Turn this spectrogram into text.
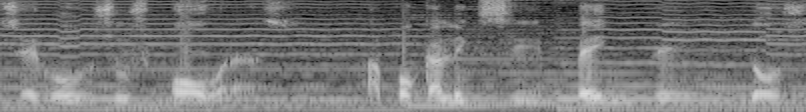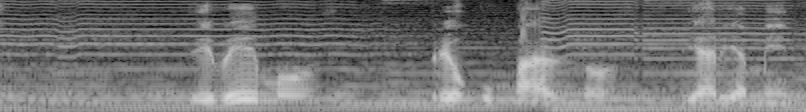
según sus obras. Apocalipsis 20, 12. Debemos preocuparnos diariamente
